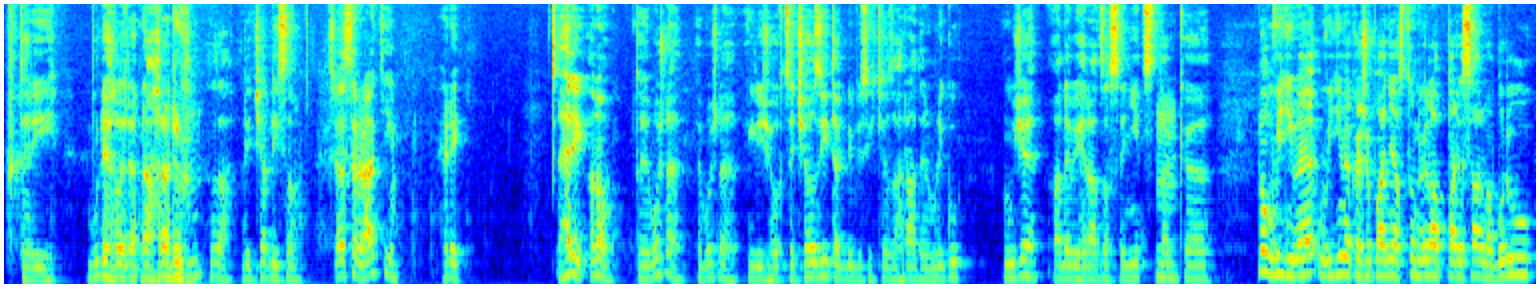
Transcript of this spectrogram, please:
který bude hledat náhradu mm. za Richard Leesona. Třeba se vrátí. Harry. Harry, ano, to je možné, to je možné. I když ho chce Chelsea, tak kdyby si chtěl zahrát jenom ligu, může a nevyhrát zase nic, hmm. tak eh, no uvidíme, uvidíme, každopádně Aston Villa 52 bodů,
